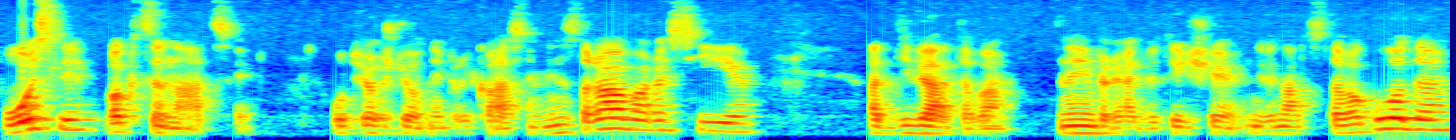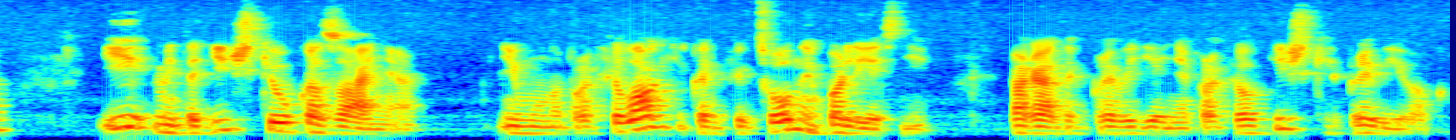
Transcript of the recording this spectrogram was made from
после вакцинации, утвержденный приказом Минздрава России от 9 ноября 2012 года и методические указания иммунопрофилактика инфекционных болезней, порядок проведения профилактических прививок,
